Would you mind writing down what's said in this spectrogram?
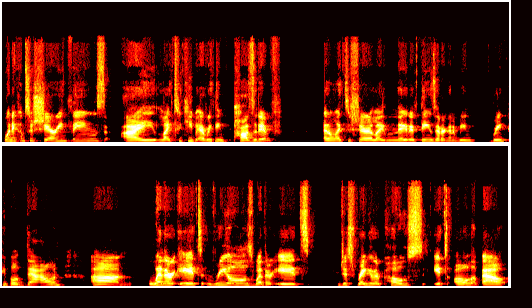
When it comes to sharing things, I like to keep everything positive. I don't like to share like negative things that are going to be bring people down. Um, whether it's reels, whether it's just regular posts, it's all about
